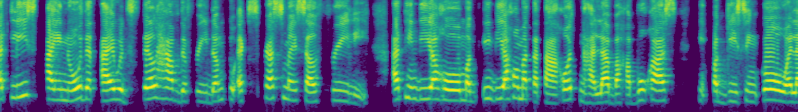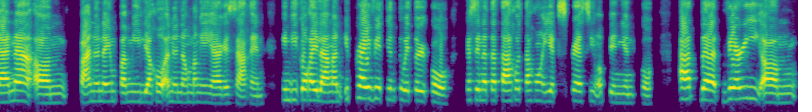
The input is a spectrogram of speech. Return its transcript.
at least I know that I would still have the freedom to express myself freely. At hindi ako mag, hindi ako matatakot na hala baka bukas paggising ko, wala na, um, paano na yung pamilya ko, ano nang mangyayari sa akin. Hindi ko kailangan i-private yung Twitter ko kasi natatakot akong i-express yung opinion ko. At that very um,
